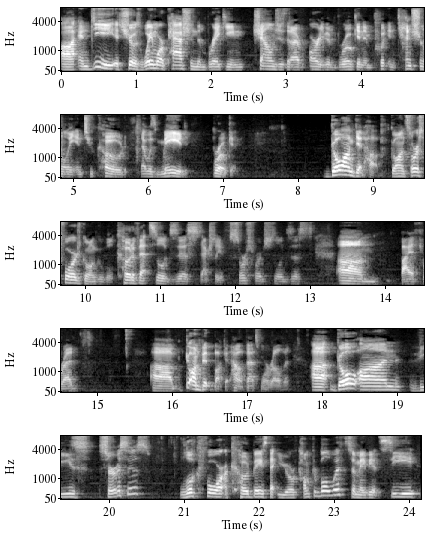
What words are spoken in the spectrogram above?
Uh, and D, it shows way more passion than breaking challenges that I've already been broken and put intentionally into code that was made broken. Go on GitHub, go on SourceForge, go on Google Code if that still exists. Actually, if SourceForge still exists, um, buy a thread. Uh, go on Bitbucket, how that's more relevant. Uh, go on these services, look for a code base that you're comfortable with. So maybe it's C,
